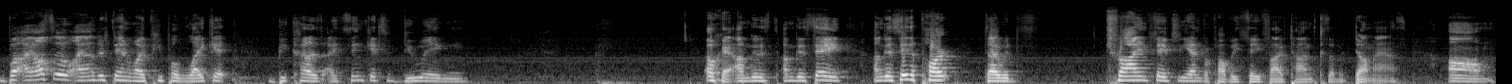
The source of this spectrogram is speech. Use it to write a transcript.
but I also I understand why people like it because I think it's doing Okay, I'm going to I'm going to say I'm going to say the part that I would try and save to the end but probably say 5 times cuz I'm a dumbass. Um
